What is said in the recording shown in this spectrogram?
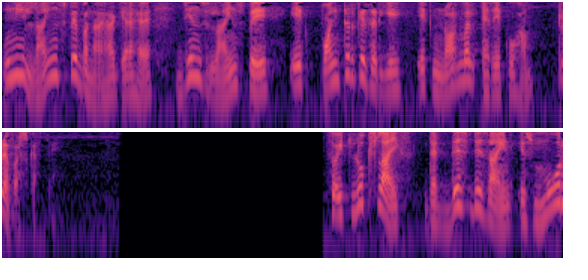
انہی لائنس پہ بنایا گیا ہے جن لائنس پہ ایک پوائنٹر کے ذریعے ایک نارمل ایرے کو ہم ٹریورس کرتے ہیں۔ So it looks like that this design is more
